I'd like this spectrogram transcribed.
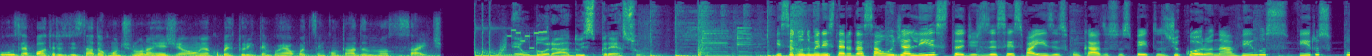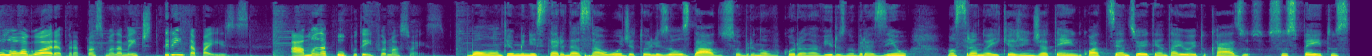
Os repórteres do Estadão continuam na região e a cobertura em tempo real pode ser encontrada no nosso site. Eldorado Expresso. E segundo o Ministério da Saúde, a lista de 16 países com casos suspeitos de coronavírus vírus pulou agora para aproximadamente 30 países. A Amanda Pupo tem informações. Bom, ontem o Ministério da Saúde atualizou os dados sobre o novo coronavírus no Brasil, mostrando aí que a gente já tem 488 casos suspeitos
